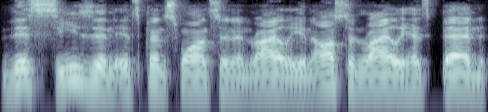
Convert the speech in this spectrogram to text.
This season, it's been Swanson and Riley, and Austin Riley has been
